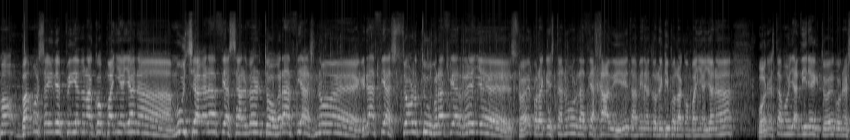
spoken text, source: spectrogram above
Vamos, vamos a ir despidiendo la compañía llana. Muchas gracias, Alberto. Gracias, Noé. Gracias, Tortu. Gracias, Reyes. ¿Eh? Por aquí está Nur. Gracias, Javi. ¿eh? También a todo el equipo de la compañía llana. Bueno, estamos ya en directo ¿eh? con nuestro.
